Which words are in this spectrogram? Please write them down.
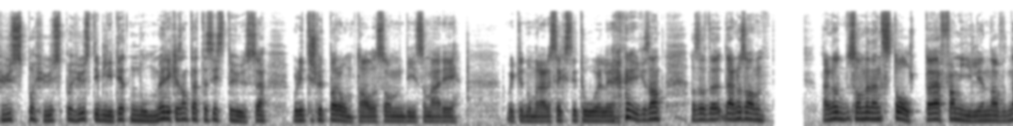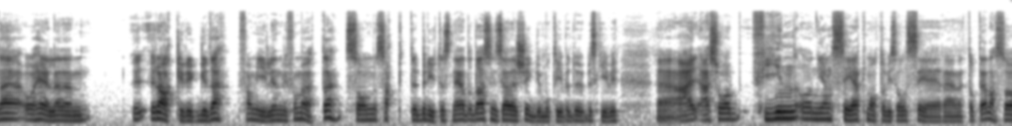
hus på hus på hus. De blir til et nummer, ikke sant, dette siste huset, hvor de til slutt bare omtales som de som er i Hvilket nummer er det? 62, eller Ikke sant? Altså, det, det er noe sånn Det er noe sånn med den stolte familienavnet og hele den rakryggede familien vi får møte, som sakte brytes ned. Og da syns jeg det skyggemotivet du beskriver, eh, er, er, så fin og nyansert måte å visualisere nettopp det. Da. Så,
